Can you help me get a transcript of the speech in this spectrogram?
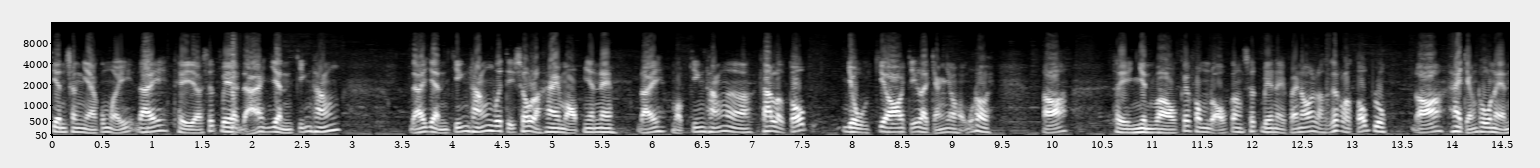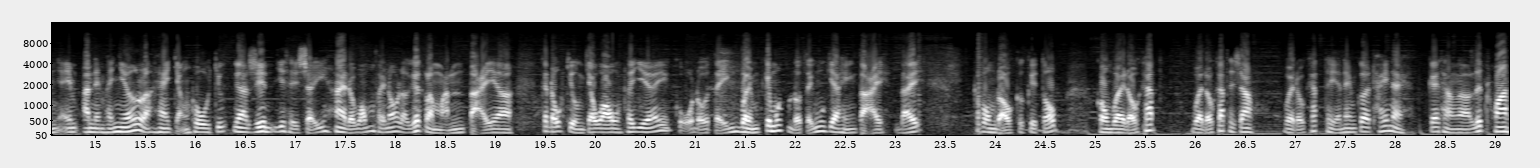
trên sân nhà của Mỹ. Đấy thì à, uh, Serbia đã giành chiến thắng đã giành chiến thắng với tỷ số là 2-1 nha anh em. Đấy một chiến thắng à, khá là tốt dù cho chỉ là trận giao hữu thôi. Đó thì nhìn vào cái phong độ con Serbia này phải nói là rất là tốt luôn. Đó hai trận thua này anh em anh em hãy nhớ là hai trận thua trước Gazin với Thụy Sĩ hai đội bóng phải nói là rất là mạnh tại à, cái đấu trường châu Âu thế giới của đội tuyển về cái mức đội tuyển quốc gia hiện tại. Đấy cái phong độ cực kỳ tốt. Còn về đội khách về đội khách thì sao? Về đội khách thì anh em có thấy này, cái thằng uh, Hoan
